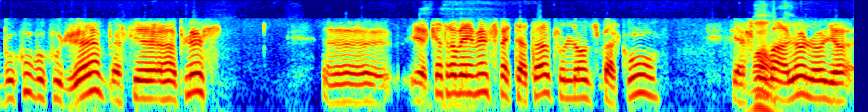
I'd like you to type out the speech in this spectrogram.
beaucoup, beaucoup de gens parce que en plus, euh, il y a 80 000 spectateurs tout le long du parcours. Puis à ce Wow. moment-là, là, il y a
